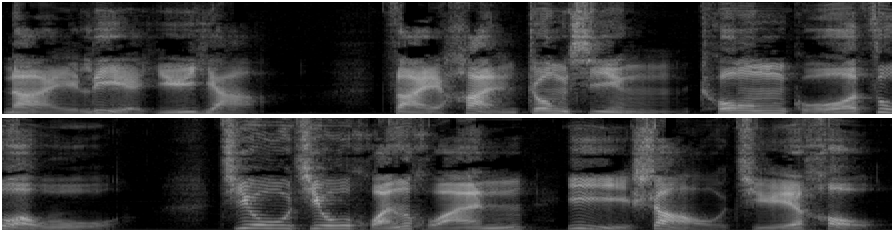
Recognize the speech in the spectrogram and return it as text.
乃列于雅。在汉中兴，充国作武。赳赳环环，义少绝后。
